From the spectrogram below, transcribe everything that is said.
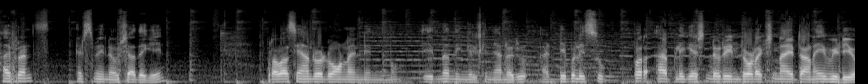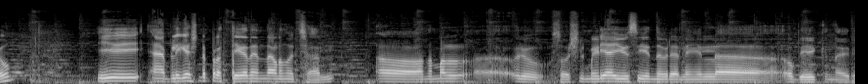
Hi friends it's me Naushad again പ്രവാസി ആൻഡ്രോയിഡ് ഓൺലൈനിൽ നിന്നും ഇന്ന് നിങ്ങൾക്ക് ഞാനൊരു അടിപൊളി സൂപ്പർ ആപ്ലിക്കേഷന്റെ ഒരു ഇൻട്രൊഡക്ഷൻ ആയിട്ടാണ് ഈ വീഡിയോ ഈ ആപ്ലിക്കേഷന്റെ പ്രത്യേകത എന്താണെന്ന് വെച്ചാൽ നമ്മൾ ഒരു സോഷ്യൽ മീഡിയ യൂസ് ചെയ്യുന്നവർ അല്ലെങ്കിൽ ഉപയോഗിക്കുന്നവർ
